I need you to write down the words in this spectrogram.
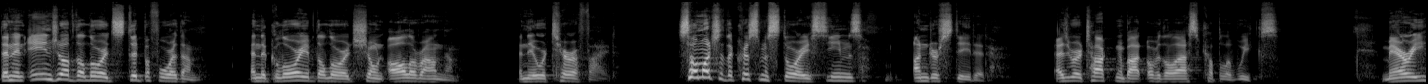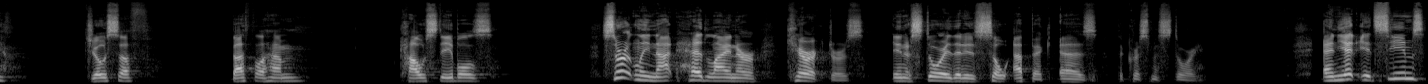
Then an angel of the Lord stood before them, and the glory of the Lord shone all around them, and they were terrified. So much of the Christmas story seems understated, as we were talking about over the last couple of weeks. Mary, Joseph, Bethlehem, cow stables, certainly not headliner characters in a story that is so epic as the Christmas story. And yet it seems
